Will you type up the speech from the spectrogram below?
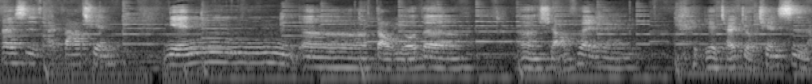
但是才八千，连呃导游的呃小费呢。也才九千四啊，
